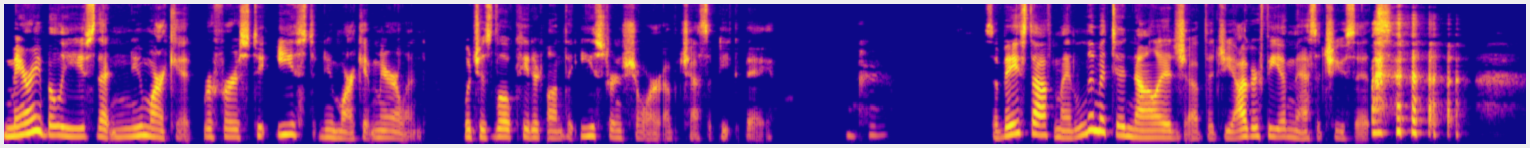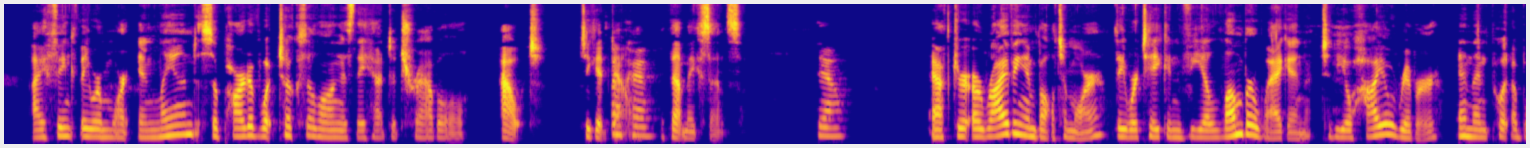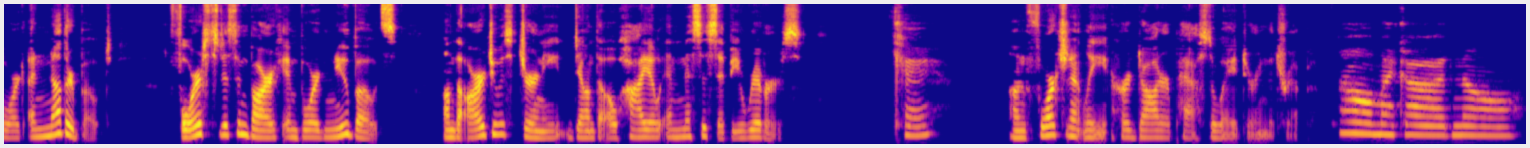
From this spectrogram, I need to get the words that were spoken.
Mary believes that Newmarket refers to East Newmarket, Maryland, which is located on the eastern shore of Chesapeake Bay. Okay. So, based off my limited knowledge of the geography of Massachusetts, I think they were more inland. So, part of what took so long is they had to travel out to get down, Okay. if that makes sense. yeah. After arriving in Baltimore, they were taken via lumber wagon to the Ohio River and then put aboard another boat, forced to disembark and board new boats on the arduous journey down the Ohio and Mississippi rivers. Okay. Unfortunately, her daughter passed away during the trip. Oh my god, no.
